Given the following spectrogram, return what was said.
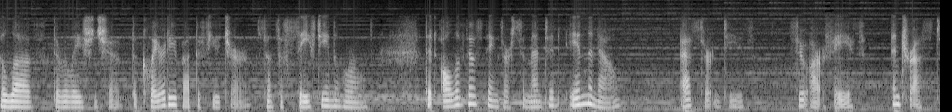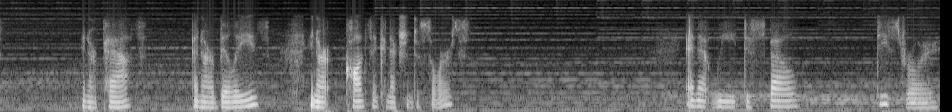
the love, the relationship, the clarity about the future, sense of safety in the world, that all of those things are cemented in the now as certainties through our faith and trust in our path and our abilities in our constant connection to Source, and that we dispel, destroy,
